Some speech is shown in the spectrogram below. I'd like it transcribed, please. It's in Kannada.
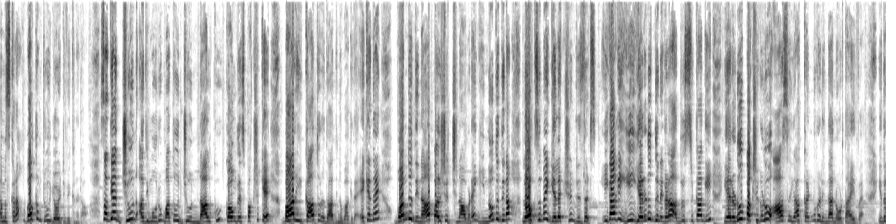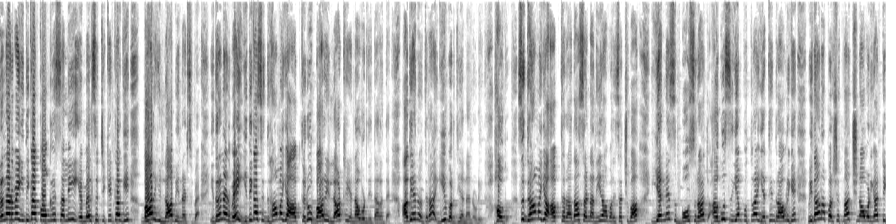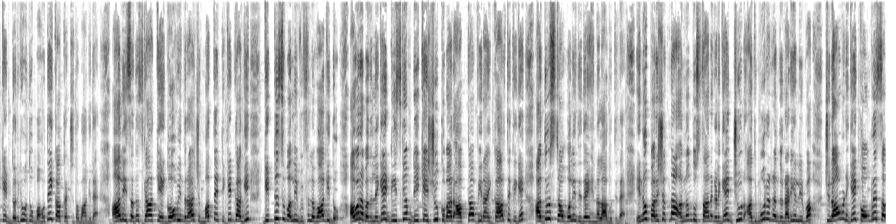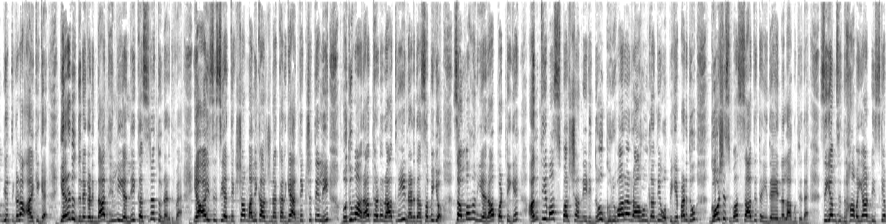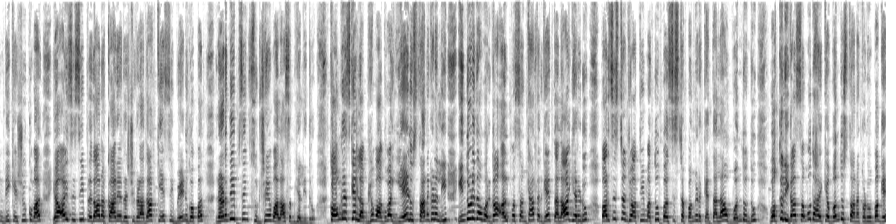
ನಮಸ್ಕಾರ welcome to Yo TV Kannada. ಸದ್ಯ ಜೂನ್ ಹದಿಮೂರು ಮತ್ತು ಜೂನ್ ನಾಲ್ಕು ಕಾಂಗ್ರೆಸ್ ಪಕ್ಷಕ್ಕೆ ಭಾರಿ ಕಾತುರದ ದಿನವಾಗಿದೆ. ಏಕೆಂದ್ರೆ ಒಂದು ದಿನ ಪರಿಷತ್ ಚುನಾವಣೆ, ಇನ್ನೊಂದು ದಿನ ಲೋಕಸಭೆ ಎಲೆಕ್ಷನ್ ರಿಸಲ್ಟ್ಸ್ ಹೀಗಾಗಿ ಈ ಎರಡು ದಿನಗಳ ಅದೃಷ್ಟಕ್ಕಾಗಿ ಎರಡೂ ಪಕ್ಷಗಳು ಆಸೆಯ ಕಣ್ಣುಗಳಿಂದ ನೋಡ್ತಾ ಇದ್ವೆ. ಇದರ ನಡುವೆ ಇದೀಗ ಕಾಂಗ್ರೆಸ್ ಅಲ್ಲಿ ಎಂಎಲ್ಸಿ ಟಿಕೆಟ್ಗಾಗಿ ಭಾರಿ ಲಾಬಿ ನಡೆಸಿವೆ. ಇದರ ನಡುವೆ ಇದೀಗ ಸಿದ್ದರಾಮಯ್ಯ ಆಪ್ತರು ಭಾರಿ ಲಾಟರಿಯನ್ನ ಹೊಡೆದಿದ್ದಾರಂತೆ. ಅದೇನು ಈ ವರದಿಯನ್ನ ನೋಡಿ. ಹೌದು, ಸಿದ್ದರಾಮಯ್ಯ ಆಪ್ತರಾದ ಸಣ್ಣ ನೀರಾವರಿ ಸಚಿವ ಎನ್ ಎಸ್ ಬೋಸರಾಜ್ ಹಾಗೂ ಸಿಎಂ ಪುತ್ರ ಯತೀಂದ್ರ ಅವರಿಗೆ ವಿಧಾನ ಪರಿಷತ್ನ ಚುನಾವಣೆಯ ಟಿಕೆಟ್ ದೊರೆಯುವುದು ಬಹುತೇಕ ಖಚಿತವಾಗಿದೆ. ಹಾಲಿ ಸದಸ್ಯ ಕೆ. ಗೋವಿಂದರಾಜ್ ಮತ್ತೆ ಟಿಕೆಟ್ಗಾಗಿ ಗಿಟ್ಟಿಸುವಲ್ಲಿ ವಿಫಲವಾಗಿದ್ದು, ಅವರ ಬದಲಿಗೆ ಡಿಸಿಎಂ ಡಿಕೆ ಶಿವಕುಮಾರ್ ಆಪ್ತ ವಿನಯ್ ಕಾರ್ತಿಕ್ಗೆ ಅದೃಷ್ಟ ಒಲಿದಿದೆ ಎನ್ನಲಾಗುತ್ತಿದೆ. ಇನ್ನು ಪರಿಷತ್ನ ಹನ್ನೊಂದು ಸ್ಥಾನಗಳಿಗೆ ಜೂನ್ ಹದಿಮೂರರಂದು ನಡೆಯಲಿರುವ ಚುನಾವಣೆಗೆ ಕಾಂಗ್ರೆಸ್ ಅಭ್ಯರ್ಥಿಗಳ ಆಯ್ಕೆಗೆ ಎರಡು ದಿನಗಳಿಂದ ದಿಲ್ಲಿಯಲ್ಲಿ ಕಸರತ್ತು ನಡೆದಿವೆ. ಎಐಸಿಸಿ ಅಧ್ಯಕ್ಷ ಮಲ್ಲಿಕಾರ್ಜುನ ಖರ್ಗೆ ಅಧ್ಯಕ್ಷತೆಯಲ್ಲಿ ಬುಧವಾರ ತಡರಾತ್ರಿ ನಡೆದ ಸಭೆಯು ಸಂಭವನೀಯರ ಪಟ್ಟಿಗೆ ಅಂತಿಮ ಸ್ಪರ್ಶ ನೀಡಿದ್ದು ಗುರುವಾರ ರಾಹುಲ್ ಗಾಂಧಿ ಒಪ್ಪಿಗೆ ಪಡೆದು ಘೋಷಿಸುವ ಸಾಧ್ಯತೆ ಇದೆ ಎನ್ನಲಾಗುತ್ತಿದೆ. CM Siddaramaiah DCM DK Shivakumar, AICC ಪ್ರಧಾನ ಕಾರ್ಯದರ್ಶಿಗಳಾದ ಕೆಸಿ ವೇಣುಗೋಪಾಲ್, ರಣದೀಪ್ ಸಿಂಗ್ ಸುರ್ಜೇವಾಲಾ ಸಭೆಯಲ್ಲಿದ್ದರು. ಕಾಂಗ್ರೆಸ್ಗೆ ಲಭ್ಯವಾಗುವ ಏಳು ಸ್ಥಾನಗಳಲ್ಲಿ ಹಿಂದುಳಿದ ವರ್ಗ ಅಲ್ಪಸಂಖ್ಯಾತರಿಗೆ ತಲಾ ಎರಡು, ಪರಿಶಿಷ್ಟ ಜಾತಿ ಮತ್ತು ಪರಿಶಿಷ್ಟ ಪಂಗಡಕ್ಕೆ ತಲಾ ಒಂದೊಂದು, ಒಕ್ಕಲಿಗ ಸಮುದಾಯಕ್ಕೆ ಒಂದು ಸ್ಥಾನ ಕೊಡುವ ಬಗ್ಗೆ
